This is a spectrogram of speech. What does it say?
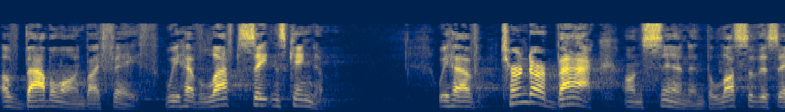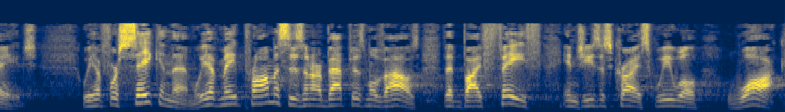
of Babylon by faith. We have left Satan's kingdom. We have turned our back on sin and the lusts of this age. We have forsaken them. We have made promises in our baptismal vows that by faith in Jesus Christ we will walk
